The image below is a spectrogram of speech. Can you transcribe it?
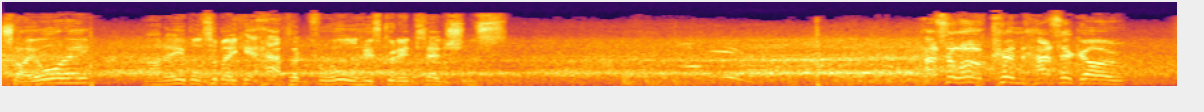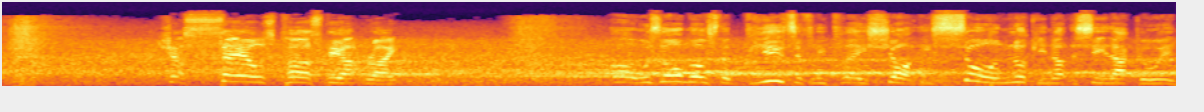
Traore, unable to make it happen for all his good intentions. Has a look and has a go. Just sails past the upright. Oh, it was almost a beautifully placed shot. He's so unlucky not to see that go in.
